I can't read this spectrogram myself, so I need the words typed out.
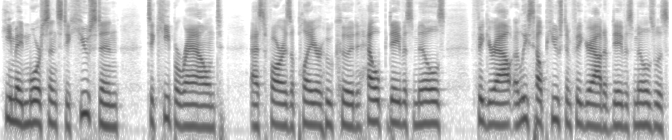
he made more sense to Houston to keep around as far as a player who could help Davis Mills figure out, at least help Houston figure out if Davis Mills was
